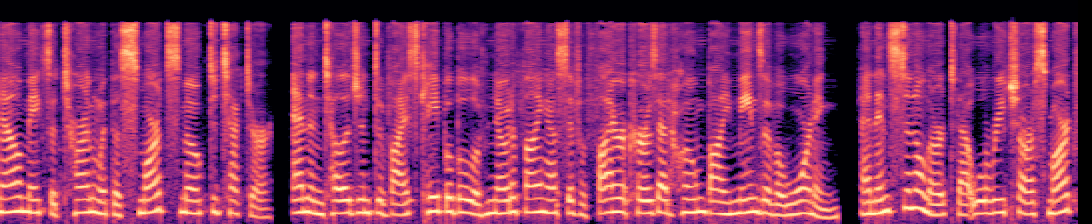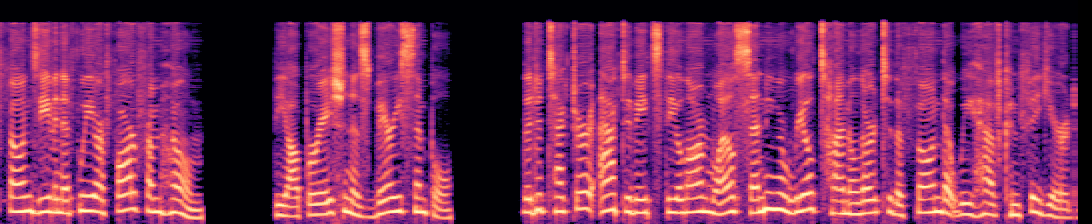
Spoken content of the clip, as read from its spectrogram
now makes a turn with a smart smoke detector, an intelligent device capable of notifying us if a fire occurs at home by means of a warning, an instant alert that will reach our smartphones even if we are far from home. The operation is very simple. The detector activates the alarm while sending a real-time alert to the phone that we have configured.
